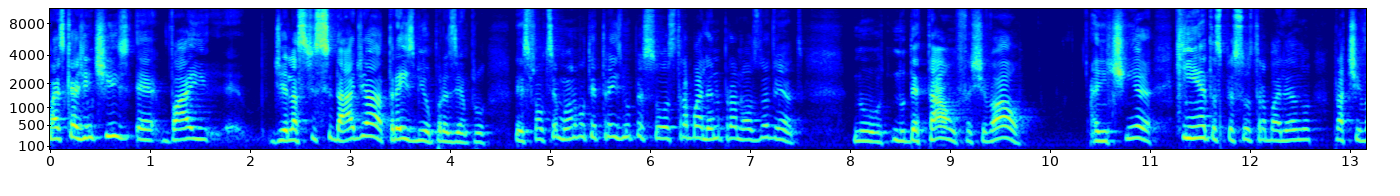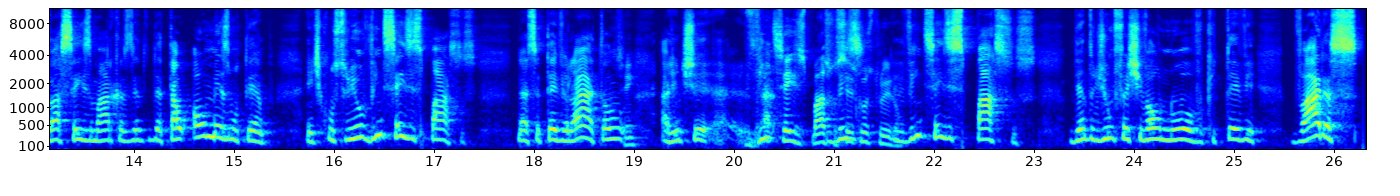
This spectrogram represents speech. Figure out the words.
mas que a gente é, vai é, de elasticidade a 3 mil, por exemplo. Nesse final de semana vão ter 3 mil pessoas trabalhando para nós no evento. No, no The Town Festival, a gente tinha 500 pessoas trabalhando para ativar seis marcas dentro do The Town ao mesmo tempo. A gente construiu 26 espaços. Né? Você teve lá, então Sim. a gente. é, 26 espaços vocês 20 construíram. 26 espaços dentro de um festival novo que teve várias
